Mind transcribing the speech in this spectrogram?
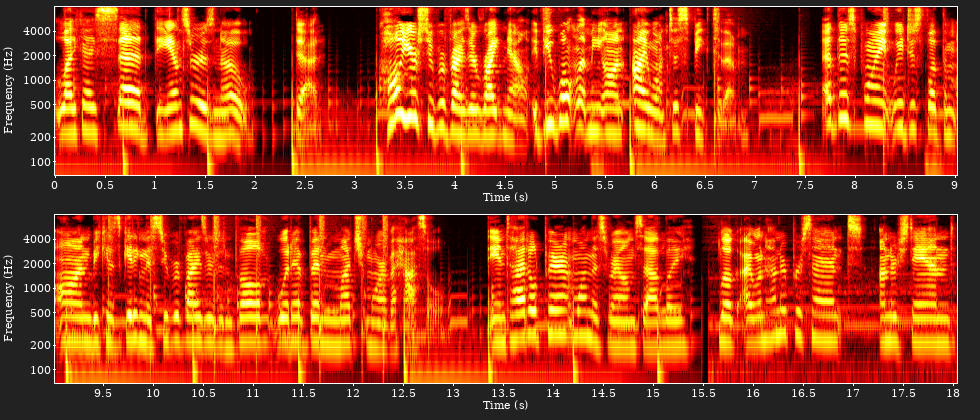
Like I said, the answer is no. Dad. Call your supervisor right now. If you won't let me on, I want to speak to them. At this point, we just let them on because getting the supervisors involved would have been much more of a hassle. The entitled parent won this round, sadly. Look, I 100% understand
